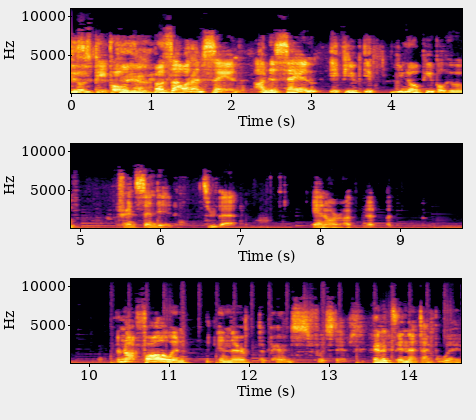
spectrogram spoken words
those people. That's not what I'm saying. I'm just saying if you if you know people who've transcended through that and are uh, uh, uh, they're not following in their their parents' footsteps And it's in that type of way.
